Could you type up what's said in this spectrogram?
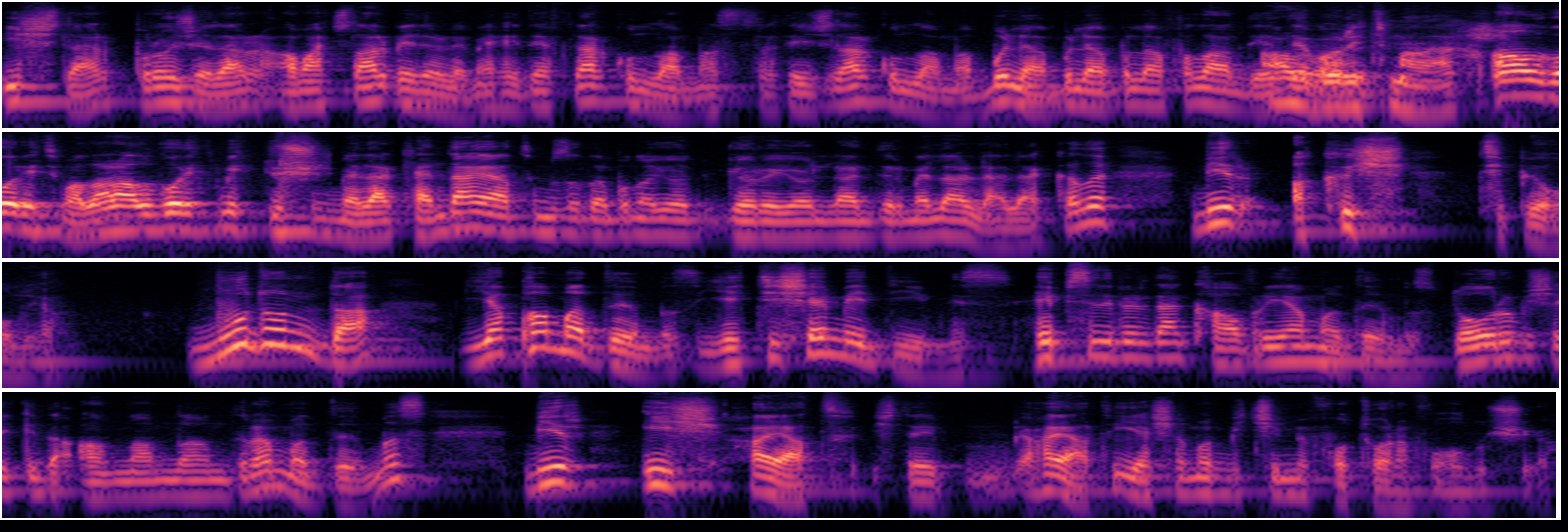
işler, projeler, amaçlar belirleme, hedefler kullanma, stratejiler kullanma, bla bla bla falan diye devam Algoritmalar. algoritmalar, algoritmik düşünmeler, kendi hayatımızda da buna göre yönlendirmelerle alakalı bir akış tipi oluyor. Bunun da yapamadığımız, yetişemediğimiz, hepsini birden kavrayamadığımız, doğru bir şekilde anlamlandıramadığımız bir iş, hayat, işte hayatı yaşama biçimi fotoğrafı oluşuyor.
